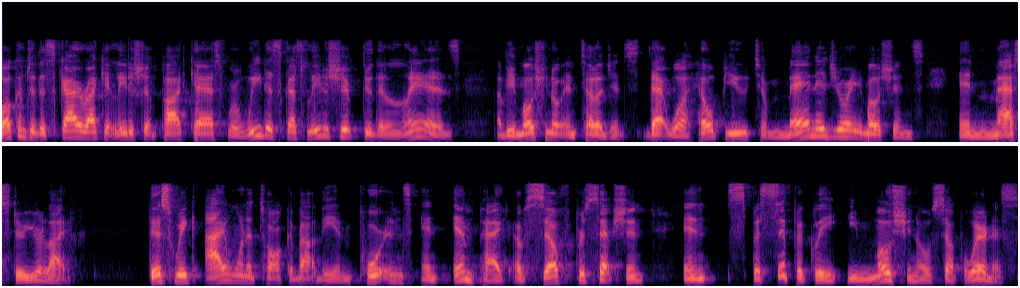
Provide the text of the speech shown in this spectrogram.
Welcome to the Skyrocket Leadership Podcast, where we discuss leadership through the lens of emotional intelligence that will help you to manage your emotions and master your life. This week, I want to talk about the importance and impact of self perception and specifically emotional self awareness.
